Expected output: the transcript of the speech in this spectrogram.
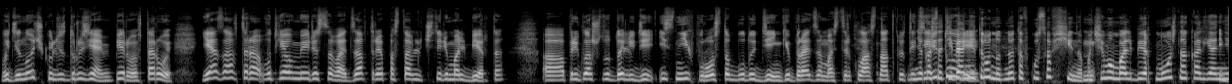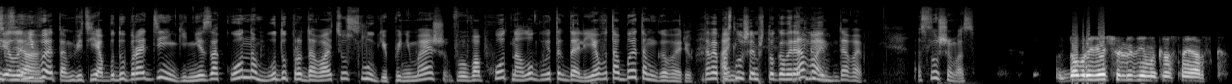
в одиночку или с друзьями. Первое. Второе. Я завтра, вот я умею рисовать, завтра я поставлю 4 мольберта, э, приглашу туда людей, и с них просто будут деньги брать за мастер-класс на открытой Мне территории. кажется, тебя не тронут, но это вкусовщина. Почему мольберт можно, а кальян нельзя. Дело не в этом, ведь я буду брать деньги, незаконно буду продавать услуги, понимаешь, в, в обход налоговый и так далее. Я вот об этом говорю. Давай а... послушаем, что говорят давай, люди. Давай, слушаем вас. Добрый вечер, любимый Красноярск.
